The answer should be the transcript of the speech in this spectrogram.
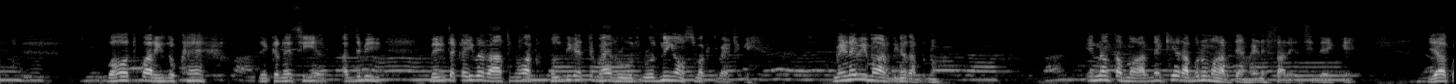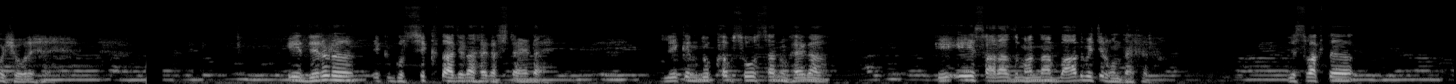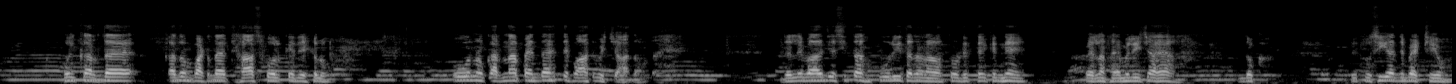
ਬਹੁਤ ਭਾਰੀ ਦੁੱਖ ਹੈ। ਲੇਕਿਨ ਅਸੀਂ ਅੱਜ ਵੀ ਮੇਰੀ ਤਾਂ ਕਈ ਵਾਰ ਰਾਤ ਨੂੰ ਅੱਖ ਖੁੱਲਦੀ ਹੈ ਤੇ ਮੈਂ ਰੋਜ਼ ਰੋਜ਼ ਨਹੀਂ ਉਸ ਵਕਤ ਬੈਠ ਕੇ। ਮਿਹਣੇ ਵੀ ਮਾਰਦੀਆਂ ਰੱਬ ਨੂੰ। ਇਹਨਾਂ ਤਾਂ ਮਾਰਨੇ ਕੀ ਰੱਬ ਨੂੰ ਮਾਰਦੇ ਆ ਮੈਨੇ ਸਾਰੇ ਅਸੀਂ ਦੇਖ ਕੇ। ਜਾਂ ਕੁਝ ਹੋ ਰਿਹਾ ਹੈ। ਇਹ ਦਿਰੜ ਇੱਕ ਗੁਰਸਿੱਖ ਦਾ ਜਿਹੜਾ ਹੈਗਾ ਸਟੈਂਡ ਹੈ। ਲੇਕਿਨ ਦੁੱਖ ਅਫਸੋਸ ਸਾਨੂੰ ਹੈਗਾ ਕਿ ਇਹ ਸਾਰਾ ਜ਼ਮਾਨਾ ਬਾਅਦ ਵਿੱਚ ਹੁੰਦਾ ਫਿਰ। ਜਿਸ ਵਕਤ ਕੋਈ ਕਰਦਾ ਕਦਮ ਪੱਟਦਾ ਹੈ, ਇਤਿਹਾਸ ਖੋਲ ਕੇ ਦੇਖ ਲਓ। ਉਹਨੂੰ ਕਰਨਾ ਪੈਂਦਾ ਹੈ ਤੇ ਬਾਅਦ ਵਿੱਚ ਯਾਦ ਆਉਂਦਾ ਹੈ। ਡੱਲੇਵਾਲ ਜੀ ਅਸੀਂ ਤਾਂ ਪੂਰੀ ਤਰ੍ਹਾਂ ਨਾਲ ਤੁਹਾਡੇ ਤੇ ਕਿੰਨੇ ਪਹਿਲਾਂ ਫੈਮਿਲੀ ਚ ਆਇਆ ਦੁੱਖ। ਤੇ ਤੁਸੀਂ ਅੱਜ ਬੈਠੇ ਹੋ।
